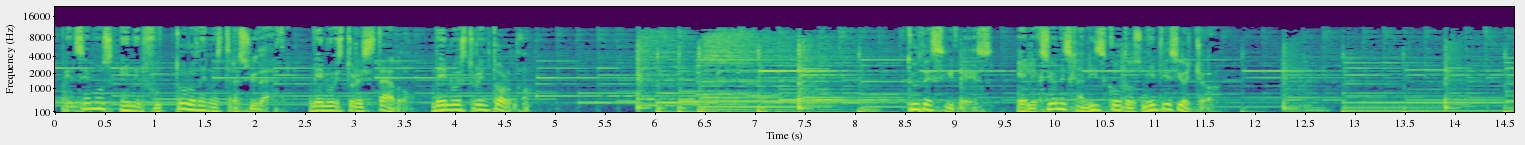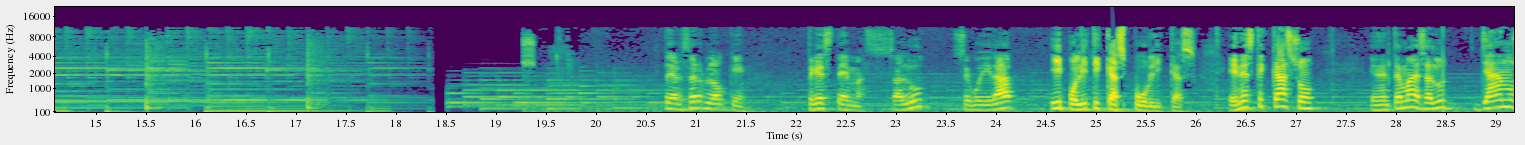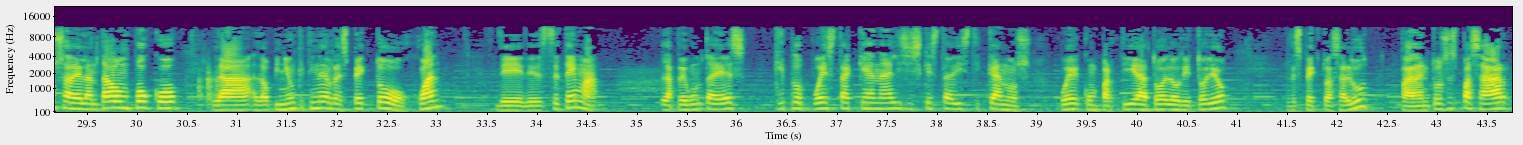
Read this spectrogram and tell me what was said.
Pensemos en el futuro de nuestra ciudad, de nuestro estado, de nuestro entorno. Tú decides. Elecciones Jalisco 2018. Tercer bloque. Tres temas. Salud, seguridad y políticas públicas. En este caso, en el tema de salud, ya nos adelantaba un poco la, opinión que tiene al respecto Juan de, de este tema. La pregunta es, ¿Qué propuesta, qué análisis, qué estadística nos puede compartir a todo el auditorio respecto a salud para entonces pasar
